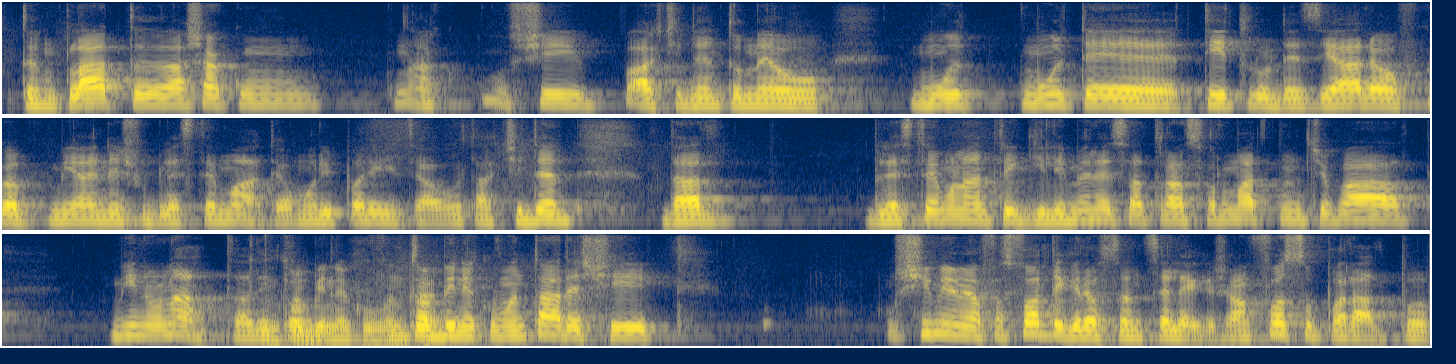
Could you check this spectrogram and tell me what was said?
întâmplat, așa cum na, și accidentul meu, mult, multe titluri de ziare au făcut Mia Eneșu blestemate, au murit părinții, au avut accident, dar blestemul la între ghilimele s-a transformat în ceva minunat. Adică Într-o binecuvântare. Într-o binecuvântare și și mie mi-a fost foarte greu să înțeleg și am fost supărat pe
